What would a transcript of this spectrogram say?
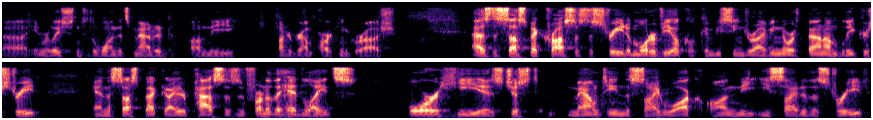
uh, in relation to the one that's mounted on the underground parking garage. As the suspect crosses the street, a motor vehicle can be seen driving northbound on Bleecker Street, and the suspect either passes in front of the headlights or he is just mounting the sidewalk on the east side of the street.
